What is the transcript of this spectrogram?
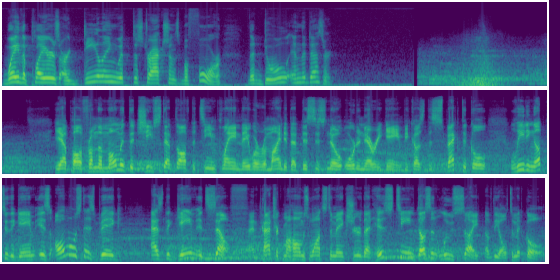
way the players are dealing with distractions before the duel in the desert. Yeah, Paul, from the moment the Chiefs stepped off the team plane, they were reminded that this is no ordinary game because the spectacle leading up to the game is almost as big as the game itself. And Patrick Mahomes wants to make sure that his team doesn't lose sight of the ultimate goal.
